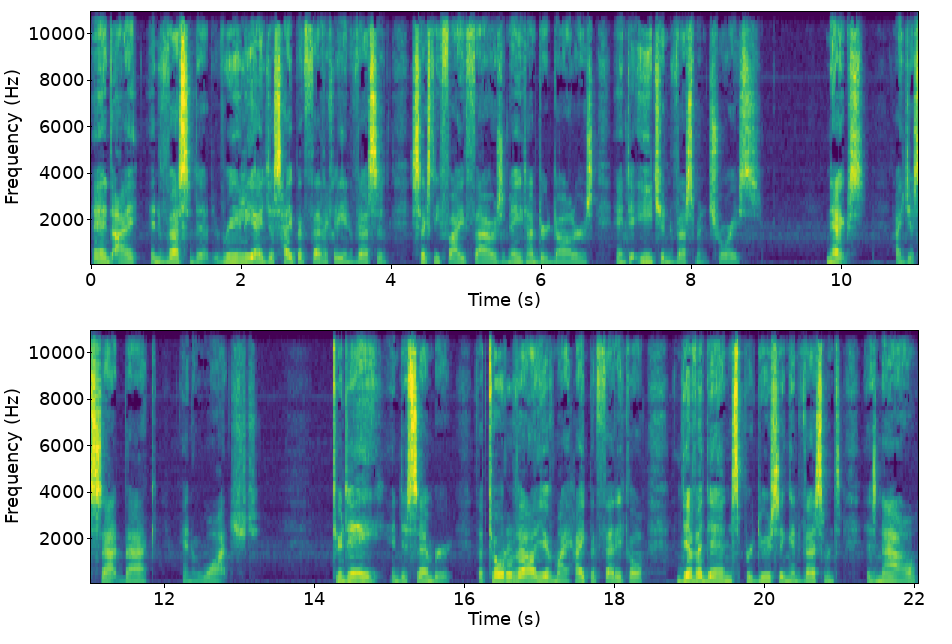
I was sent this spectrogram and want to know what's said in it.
and I invested it. Really, I just hypothetically invested $65,800 into each investment choice. Next, I just sat back and watched. Today, in December, the total value of my hypothetical dividends producing investments is now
